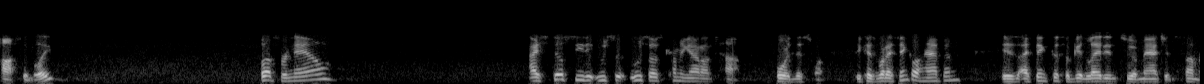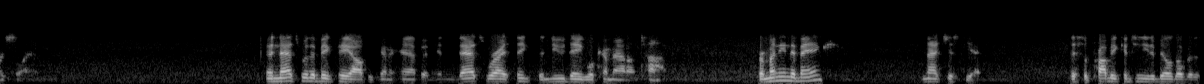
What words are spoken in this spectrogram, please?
Possibly. But for now, I still see the Usos coming out on top for this one. Because what I think will happen is I think this will get led into a match at SummerSlam. And that's where the big payoff is going to happen. And that's where I think the New Day will come out on top. For Money in the Bank, not just yet. This will probably continue to build over the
